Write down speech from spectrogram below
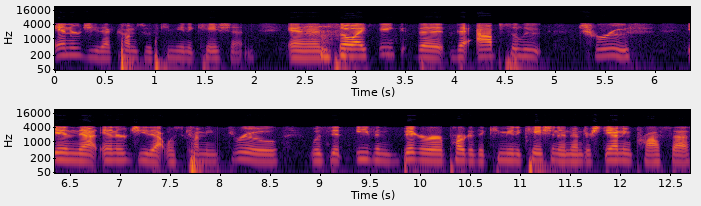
energy that comes with communication, and so mm-hmm. I think the the absolute truth in that energy that was coming through was it even bigger part of the communication and understanding process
